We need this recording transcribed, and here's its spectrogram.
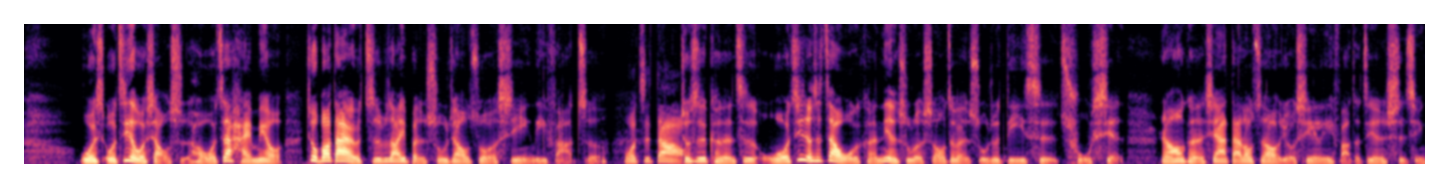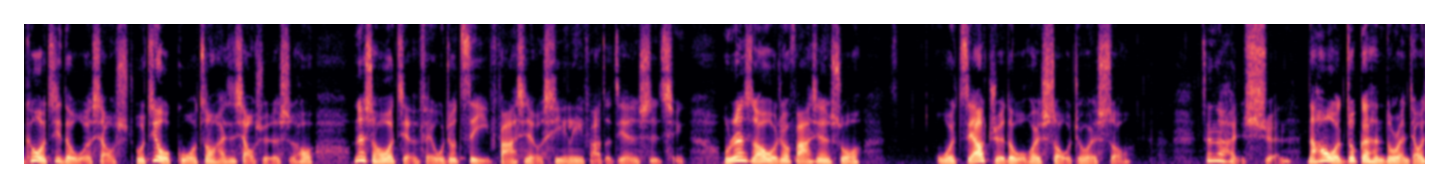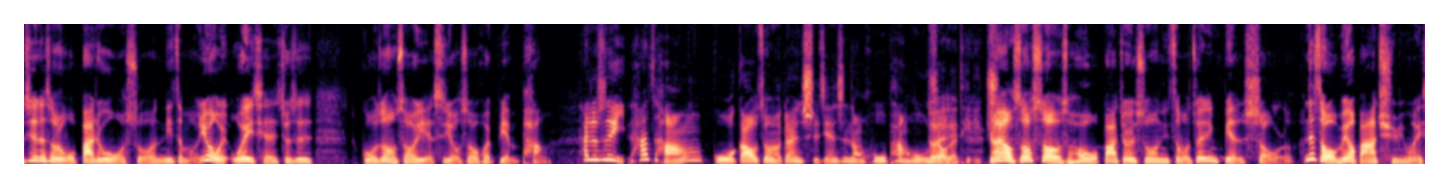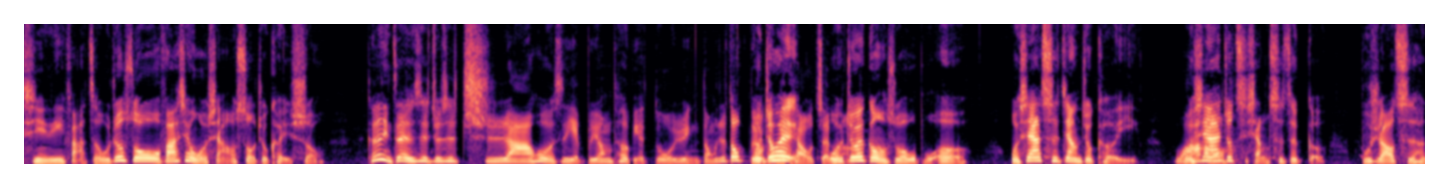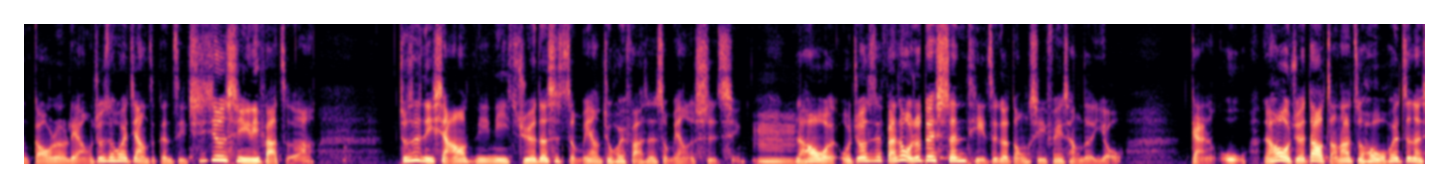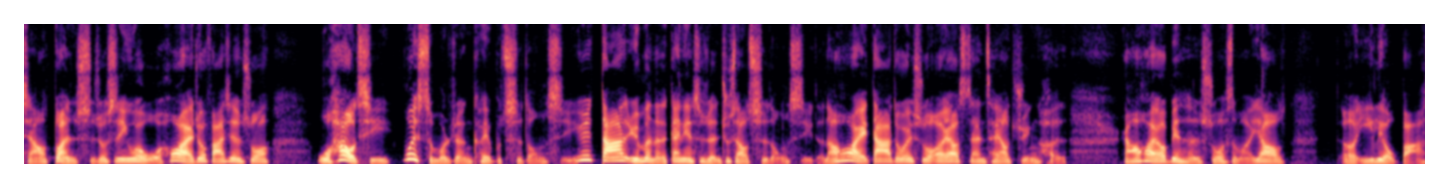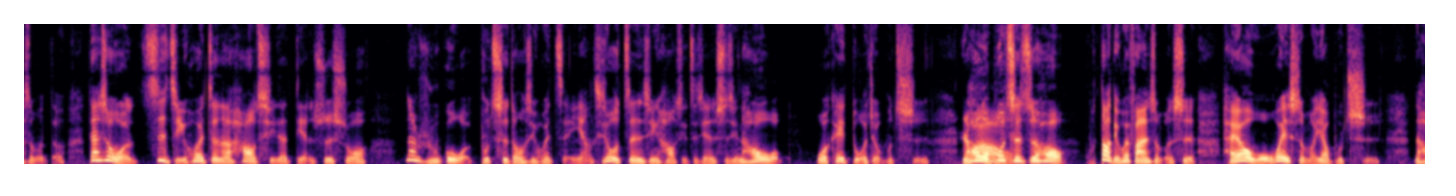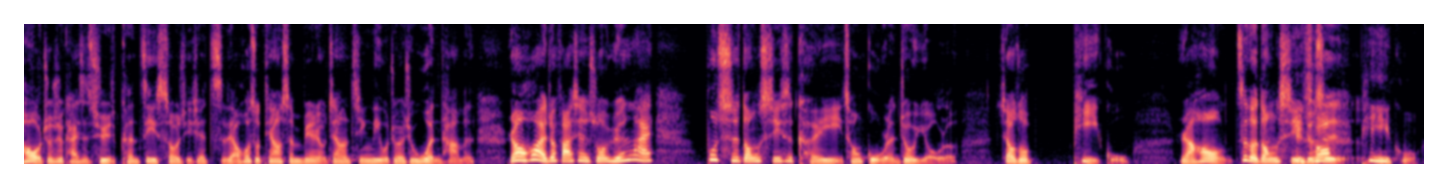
我我记得我小时候，我在还没有，就我不知道大家有知不知道一本书叫做《吸引力法则》。我知道，就是可能是我记得是在我可能念书的时候，这本书就第一次出现。然后可能现在大家都知道有吸引力法则这件事情，可我记得我小学，我记得我国中还是小学的时候。那时候我减肥，我就自己发现有吸引力法则这件事情。我那时候我就发现说，我只要觉得我会瘦，我就会瘦，真的很悬。然后我就跟很多人讲，我记得那时候我爸就问我说：“你怎么？”因为我我以前就是国中的时候也是有时候会变胖。他就是他好像国高中有段时间是那种忽胖忽瘦的体质，然后有时候瘦的时候，我爸就会说：“你怎么最近变瘦了？”那时候我没有把它取名为吸引力法则，我就说我发现我想要瘦就可以瘦。可是你真的是就是吃啊，或者是也不用特别多运动，就都不用调整。我就会跟我说我不饿，我现在吃这样就可以。Wow 我现在就想吃这个，不需要吃很高热量。我就是会这样子跟自己，其实就是吸引力法则啊，就是你想要你你觉得是怎么样，就会发生什么样的事情。嗯，然后我我就是反正我就对身体这个东西非常的有感悟。然后我觉得到长大之后，我会真的想要断食，就是因为我后来就发现说。我好奇为什么人可以不吃东西？因为大家原本的概念是人就是要吃东西的，然后后来大家都会说哦，要三餐要均衡，然后后来又变成说什么要呃一六八什么的。但是我自己会真的好奇的点是说，那如果我不吃东西会怎样？其实我真心好奇这件事情。然后我我可以多久不吃？然后我不吃之后。到底会发生什么事？还有我为什么要不吃？然后我就去开始去可能自己收集一些资料，或者我听到身边人有这样的经历，我就会去问他们。然后我后来就发现说，原来不吃东西是可以从古人就有了，叫做屁股。然后这个东西就是 屁股，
